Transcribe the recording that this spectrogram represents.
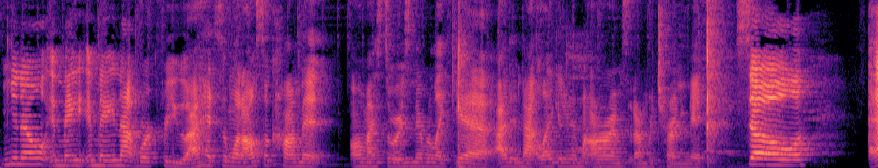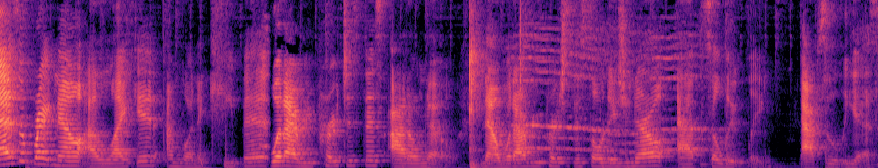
you know, it may it may not work for you. I had someone also comment on my stories and they were like, yeah, I did not like it in my arms and I'm returning it. So as of right now, I like it. I'm going to keep it. Would I repurchase this? I don't know. Now, would I repurchase this Sol de Janeiro? Absolutely. Absolutely yes.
